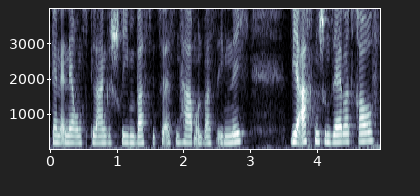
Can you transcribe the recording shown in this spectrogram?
kein Ernährungsplan geschrieben, was wir zu essen haben und was eben nicht. Wir achten schon selber drauf.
